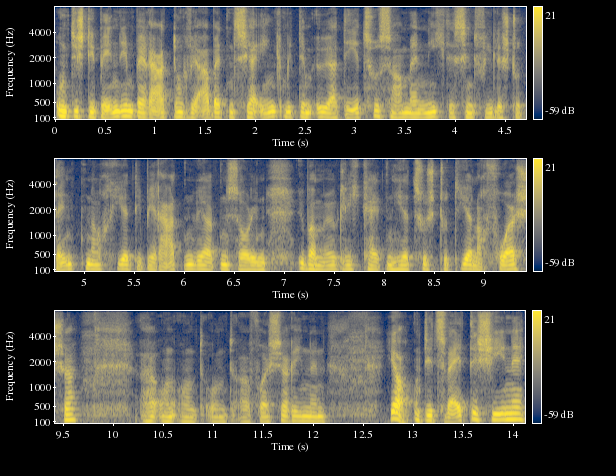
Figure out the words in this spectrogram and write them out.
und die Stipendienberatung. Wir arbeiten sehr eng mit dem ÖAD zusammen. Nicht, es sind viele Studenten auch hier, die beraten werden sollen über Möglichkeiten hier zu studieren, auch Forscher und, und, und Forscherinnen. Ja, und die zweite Schiene,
